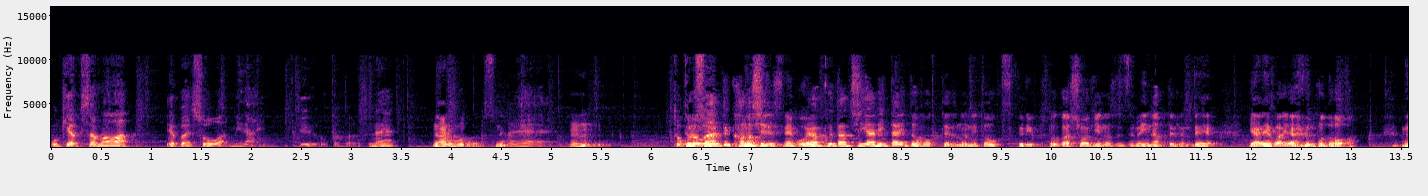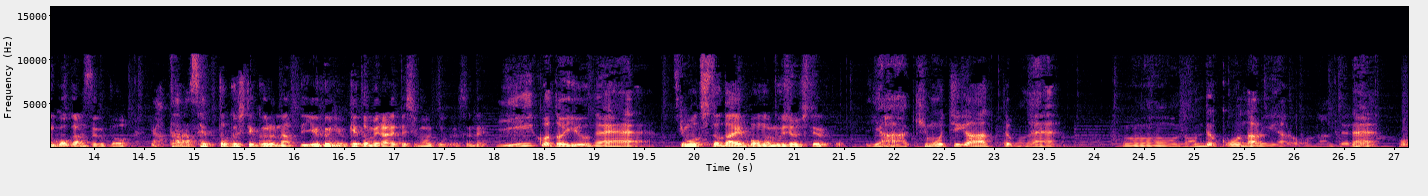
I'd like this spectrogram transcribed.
お客様はやっぱりそうは見ないっていうことですね。なるほどですね。ええうん。ところがそれっ、て悲しいですね。お役立ちやりたいと思ってるのにトークスクリプトが商品の説明になってるんで、やればやるほど、向こうからすると、やたら説得してくるなっていうふうに受け止められてしまうことですよね。いいこと言うね。気持ちと台本が矛盾してると。いやー、気持ちがあってもね、うん、なんでこうなるんやろうなんてね、うん、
